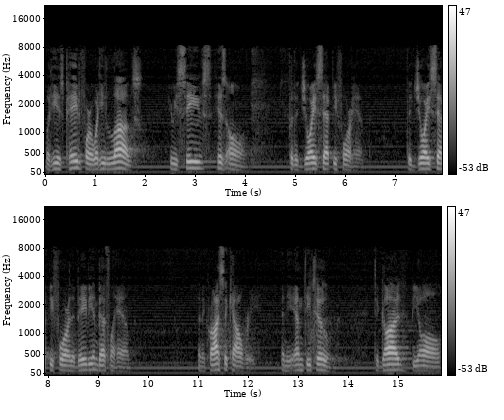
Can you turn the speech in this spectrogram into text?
what He has paid for, what He loves. He receives His own for the joy set before Him. The joy set before the baby in Bethlehem and the cross at Calvary and the empty tomb. To God be all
